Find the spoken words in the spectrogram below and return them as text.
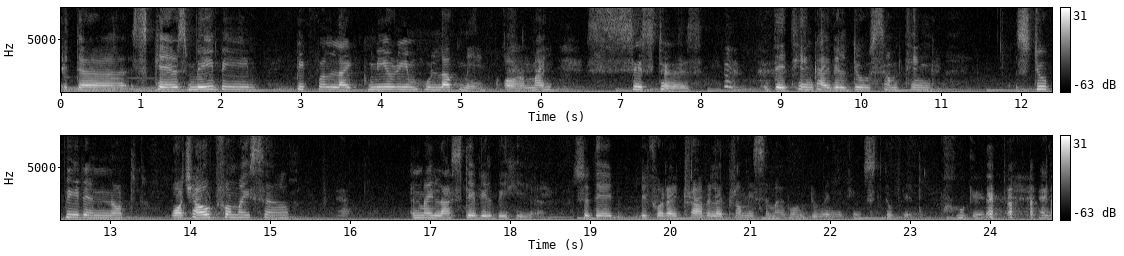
It uh, scares maybe people like Miriam who love me or my sisters. They think I will do something stupid and not watch out for myself, Yeah. and my last day will be here. So they, before I travel, I promise them I won't do anything stupid. Okay. and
